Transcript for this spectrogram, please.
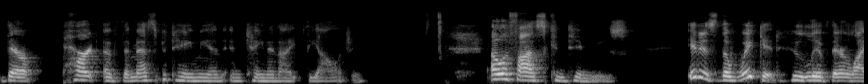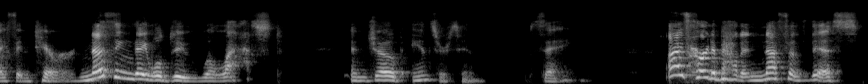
They're part of the Mesopotamian and Canaanite theology. Eliphaz continues It is the wicked who live their life in terror. Nothing they will do will last. And Job answers him, saying, I've heard about enough of this.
